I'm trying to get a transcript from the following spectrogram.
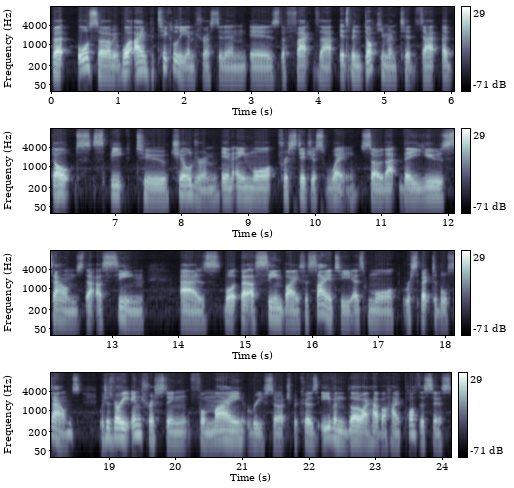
But also, I mean, what I'm particularly interested in is the fact that it's been documented that adults speak to children in a more prestigious way, so that they use sounds that are seen as well that are seen by society as more respectable sounds which is very interesting for my research because even though I have a hypothesis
